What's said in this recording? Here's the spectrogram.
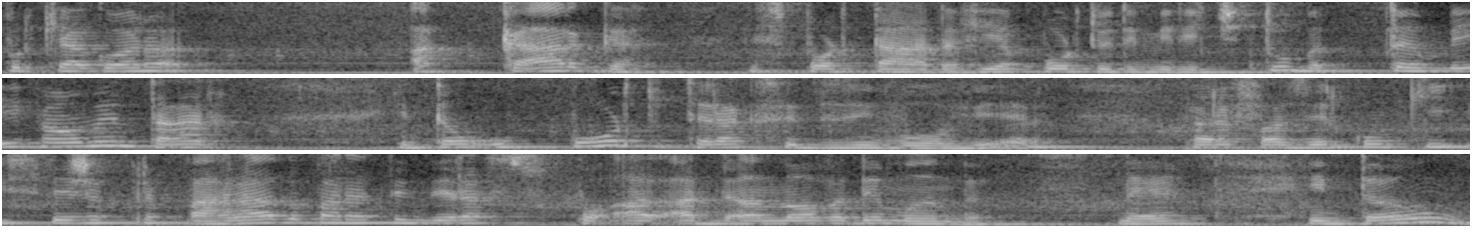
porque agora a carga exportada via Porto de Miritituba também vai aumentar. Então, o porto terá que se desenvolver para fazer com que esteja preparado para atender a, a, a nova demanda. Né? Então,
